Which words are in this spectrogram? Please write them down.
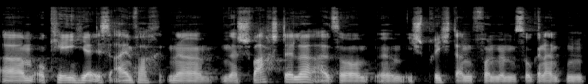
ähm, okay, hier ist einfach eine, eine Schwachstelle, also ähm, ich sprich dann von einem sogenannten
